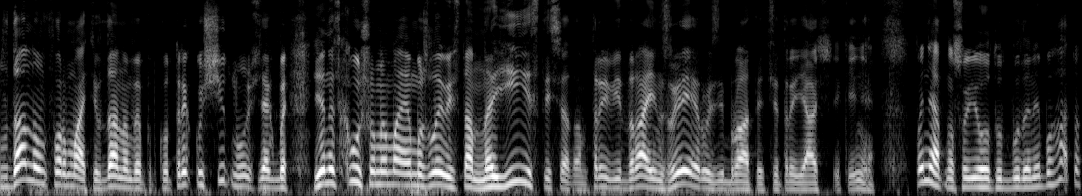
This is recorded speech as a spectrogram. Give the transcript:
в даному форматі, в даному випадку, три кущі, ну, якби, я не скажу, що ми маємо можливість там наїстися, там, три відра інжиру зібрати чи три ящики. Ні. Понятно, що його тут буде небагато,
